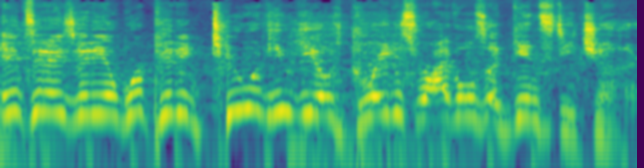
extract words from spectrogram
In today's video, we're pitting two of Yu-Gi-Oh's greatest rivals against each other.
